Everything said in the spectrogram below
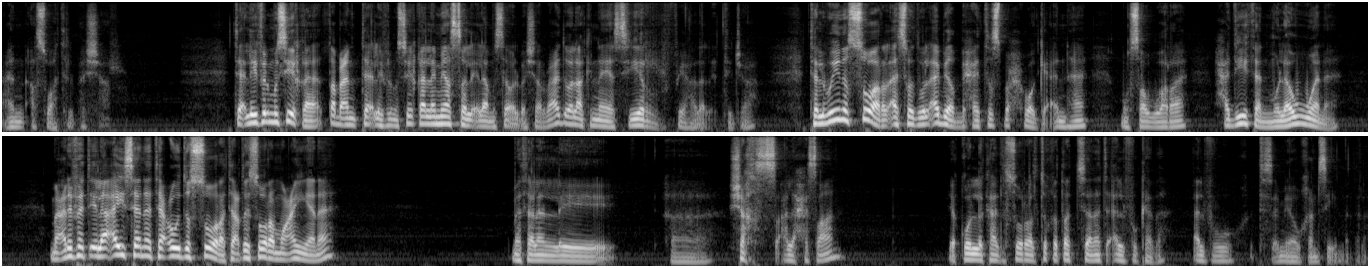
عن أصوات البشر. تأليف الموسيقى طبعا تأليف الموسيقى لم يصل إلى مستوى البشر بعد ولكنه يسير في هذا الاتجاه. تلوين الصور الأسود والأبيض بحيث تصبح وكأنها مصورة حديثا ملونة معرفة إلى أي سنة تعود الصورة؟ تعطي صورة معينة. مثلا لشخص على حصان يقول لك هذه الصورة التقطت سنة ألف وكذا 1950 مثلا.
